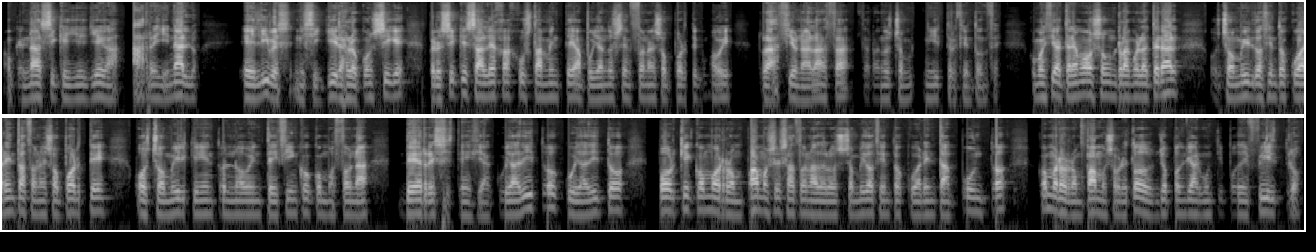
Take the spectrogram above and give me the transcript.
aunque el Nasdaq sí que llega a rellenarlo el IBEX ni siquiera lo consigue, pero sí que se aleja justamente apoyándose en zona de soporte, como veis, reacciona al alza, cerrando 8311. Como decía, tenemos un rango lateral, 8240 zona de soporte, 8595 como zona de resistencia. Cuidadito, cuidadito, porque como rompamos esa zona de los 8240 puntos, como lo rompamos, sobre todo yo pondría algún tipo de filtro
